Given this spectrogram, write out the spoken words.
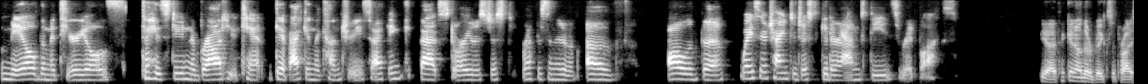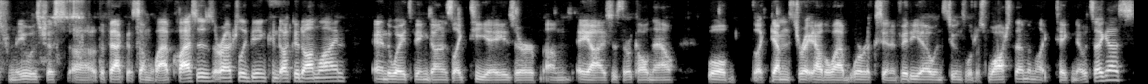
mail the materials to his student abroad who can't get back in the country. So I think that story was just representative of all of the ways they're trying to just get around these roadblocks. Yeah, I think another big surprise for me was just uh, the fact that some lab classes are actually being conducted online, and the way it's being done is like TAs or um, AIs, as they're called now, will like demonstrate how the lab works in a video, and students will just watch them and like take notes, I guess.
